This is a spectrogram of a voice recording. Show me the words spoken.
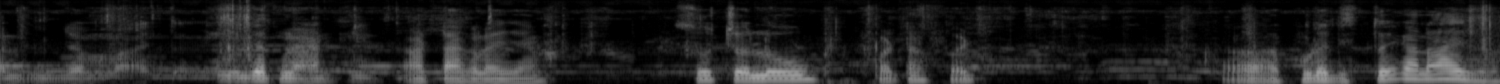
निघत नाही. आठ टाकला जाम. सो चलो फटाफट पुढं दिसतोय का नाही जो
